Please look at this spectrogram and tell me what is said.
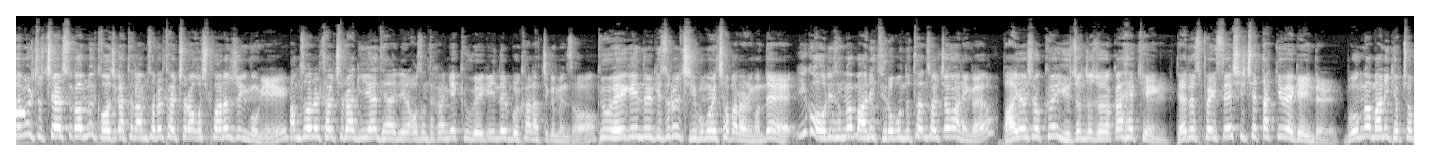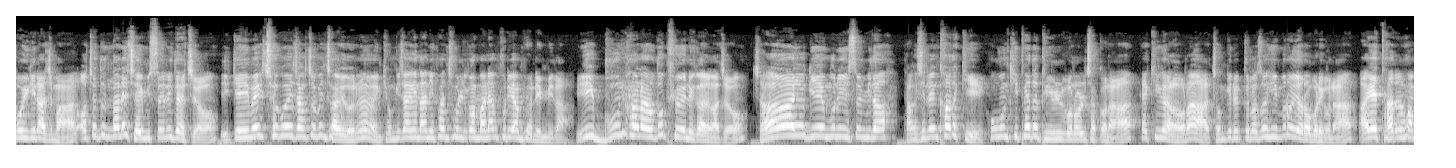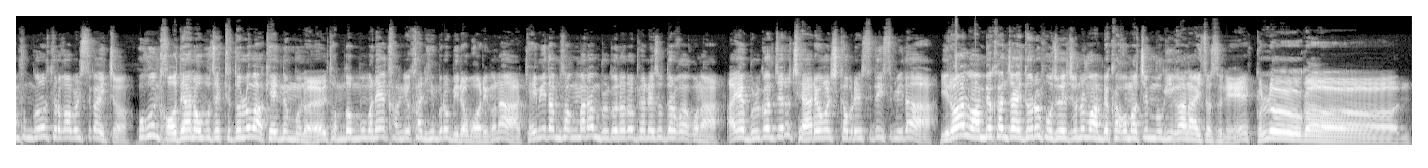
땜을 주체할 수가 없는 거지 같은 함선을 탈출하고 싶어하는 주인공이 함선을 탈출하기 위한 대안이라고 선택한 게 그 외계인들 몰카나 찍으면서 그 외계인들 기술을 지붕에 처발하는 건데 이거 어디선가 많이 들어본 듯한 설정 아닌가요? 바이오쇼크의 유전자 조작과 해킹, 데드스페이스의 시체 닦기 외계인들 무언가 많이 겹쳐 보이긴 하지만 어쨌든 간에 재밌으니 됐죠. 이 게임의 최고의 장점인 자유도는 경기장에 난입한 출리건 마냥 프리한 편입니다. 이 문 하나로도 표현이 가능하죠. 자 여기에 문이 있습니다. 당신은 카드키 혹은 키패드 비밀번호를 찾거나 해킹을 하거나 전기를 끊어서 힘으로 열어버리거나 아예 다른 환풍구로 들어가 볼 수가 있죠. 혹은 거대한 오브 젝트들로 막혀있는 문을 덤덤무만의 강력한 힘으로 밀어버리거나 개미 담성만한 물건으로 변해서 들어가거나 아예 물건째로 재활용을 시켜버릴 수도 있습니다. 이러한 완벽한 자유도를 보조해주는 완벽하고 멋진 무기가 하나 있었으니 글루건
